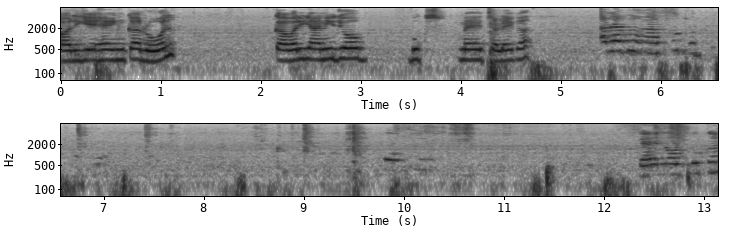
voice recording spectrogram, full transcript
और ये है इनका रोल कवर यानी जो बुक्स में चढ़ेगा। नोटबुक है?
